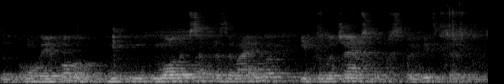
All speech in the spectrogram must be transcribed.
за допомогою якого молимося, призиваємо і прилучаємося до Трійці через Духа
